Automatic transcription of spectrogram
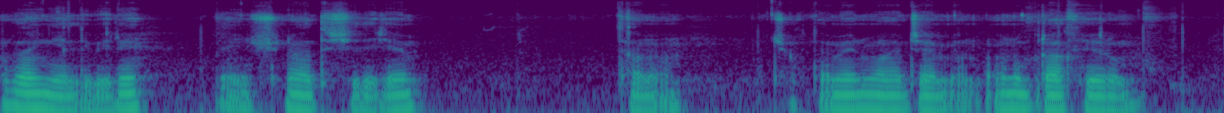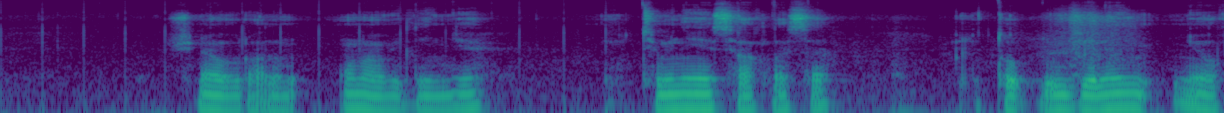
Oradan geldi biri. Ben şunu ateş edeceğim. Tamam. Çok da mermi harcamıyorum. Onu bırakıyorum. Şuna vuralım. Ona bildiğince. Ultimi neye saklasa. Böyle toplu gelen yok.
